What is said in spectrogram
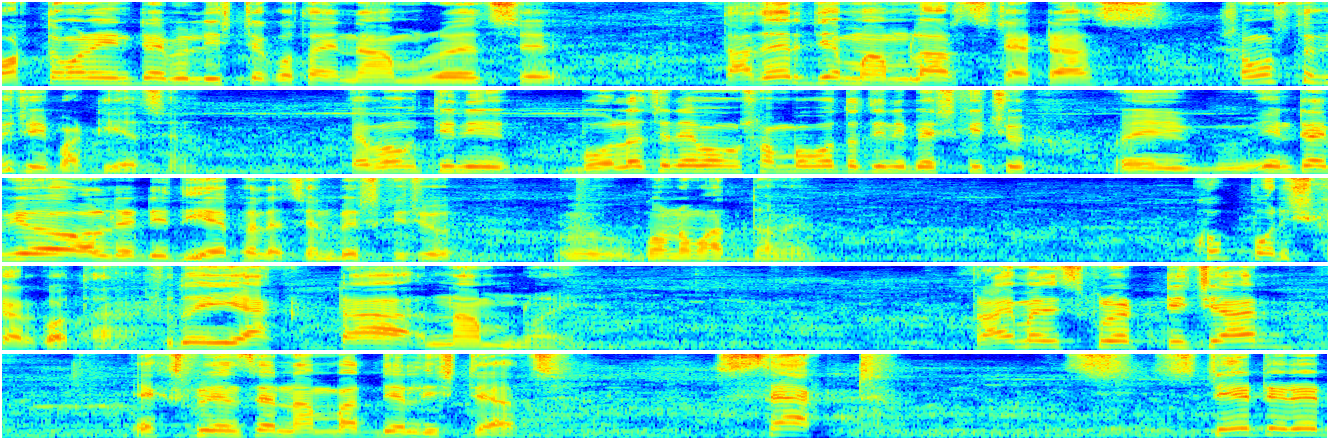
বর্তমানে ইন্টারভিউ লিস্টে কোথায় নাম রয়েছে, তাদের যে মামলার স্ট্যাটাস সমস্ত কিছুই পাঠিয়েছেন। এবং তিনি বলেছেন এবং সম্ভবত তিনি বেশ কিছু ইন্টারভিউ অলরেডি দিয়ে ফেলেছেন বেশ কিছু গণমাধ্যমে। খুব পরিষ্কার কথা, শুধু এই একটা নাম নয় প্রাইমারি স্কুলের টিচার এক্সপিরিয়েন্সের নাম্বার দিয়ে লিস্টে আছে। SACT, state aided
